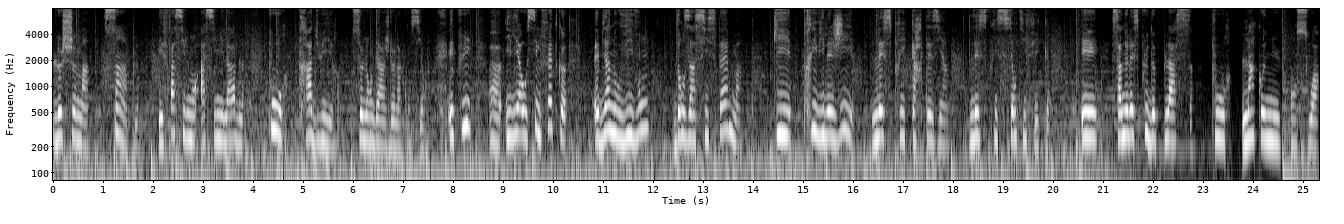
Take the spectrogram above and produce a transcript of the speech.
le chemin simple et facilement assimilable pour traduire ce langage de l'inconscient. Et puis, euh, il y a aussi le fait que, eh bien, nous vivons dans un système qui privilégie l'esprit cartésien, l'esprit scientifique et ça ne laisse plus de place pour l'inconnu en soi,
